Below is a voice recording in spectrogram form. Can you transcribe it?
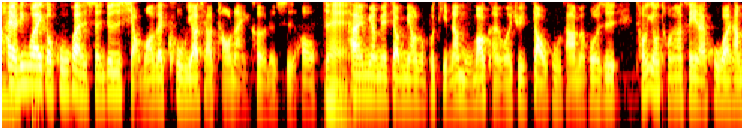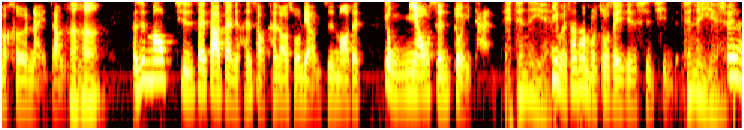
还有另外一个呼唤声，就是小猫在哭，要想要讨奶喝的时候，对，它喵喵叫喵个不停。那母猫可能会去照顾它们，或者是同用同样声音来呼唤它们喝奶这样子。可是猫其实，在大自然里很少看到说两只猫在用喵声对谈。哎，真的耶！基本上它们不做这一件事情的。真的耶！虽然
